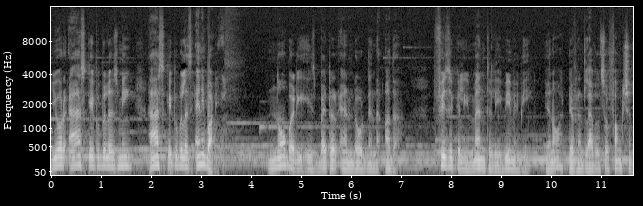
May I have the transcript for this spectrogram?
You're as capable as me, as capable as anybody. Nobody is better endowed than the other. Physically, mentally, we may be, you know, different levels of function.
